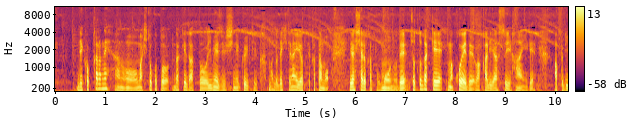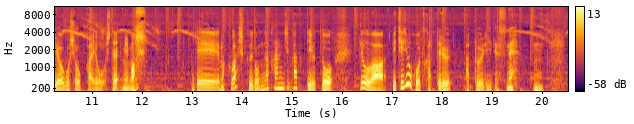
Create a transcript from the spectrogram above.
で、ここからね、あのまあ、一言だけだとイメージしにくいというか、まだできてないよって方もいらっしゃるかと思うので、ちょっとだけ、まあ、声で分かりやすい範囲でアプリをご紹介をしてみます。で、まあ、詳しくどんな感じかっていうと要は位置情報を使ってるアプリですね。うん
